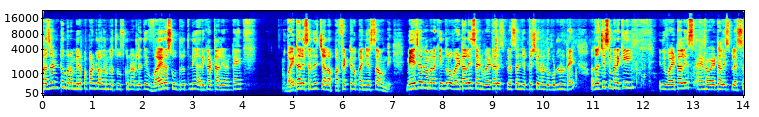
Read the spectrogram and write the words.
ప్రజెంట్ మనం మిరప పంటలో కనుక చూసుకున్నట్లయితే వైరస్ ఉధృతిని అరికట్టాలి అంటే వైటాలిస్ అనేది చాలా పర్ఫెక్ట్గా పనిచేస్తూ ఉంది. మేజర్గా మనకి ఇందులో వైటాలిస్ అండ్ వైటాలిస్ ప్లస్ అని చెప్పేసి రెండు గుడ్లు ఉంటాయి. అది వచ్చేసి మనకి ఇది వైటాలిస్ అండ్ వైటాలిస్ ప్లస్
